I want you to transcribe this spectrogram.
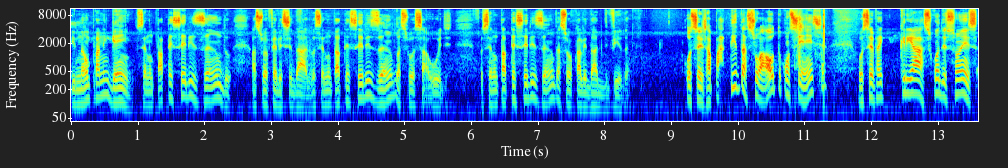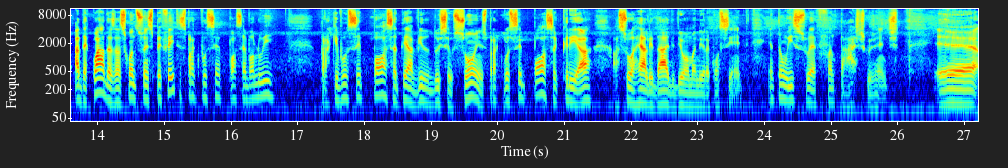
e não para ninguém. Você não está terceirizando a sua felicidade, você não está terceirizando a sua saúde, você não está terceirizando a sua qualidade de vida. Ou seja, a partir da sua autoconsciência, você vai criar as condições adequadas, as condições perfeitas para que você possa evoluir, para que você possa ter a vida dos seus sonhos, para que você possa criar a sua realidade de uma maneira consciente. Então isso é fantástico, gente. É,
